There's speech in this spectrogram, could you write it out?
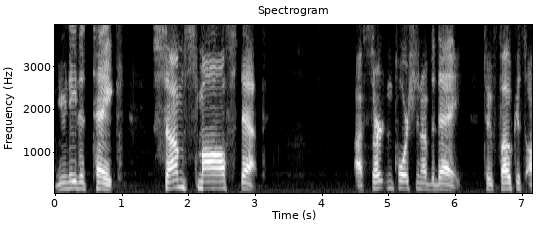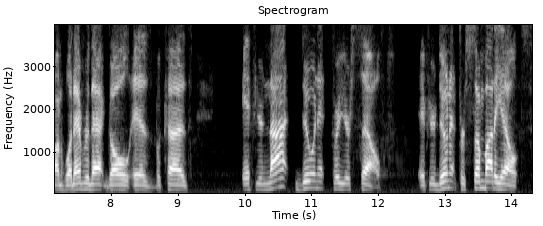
you need to take some small step, a certain portion of the day to focus on whatever that goal is. Because if you're not doing it for yourself, if you're doing it for somebody else,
